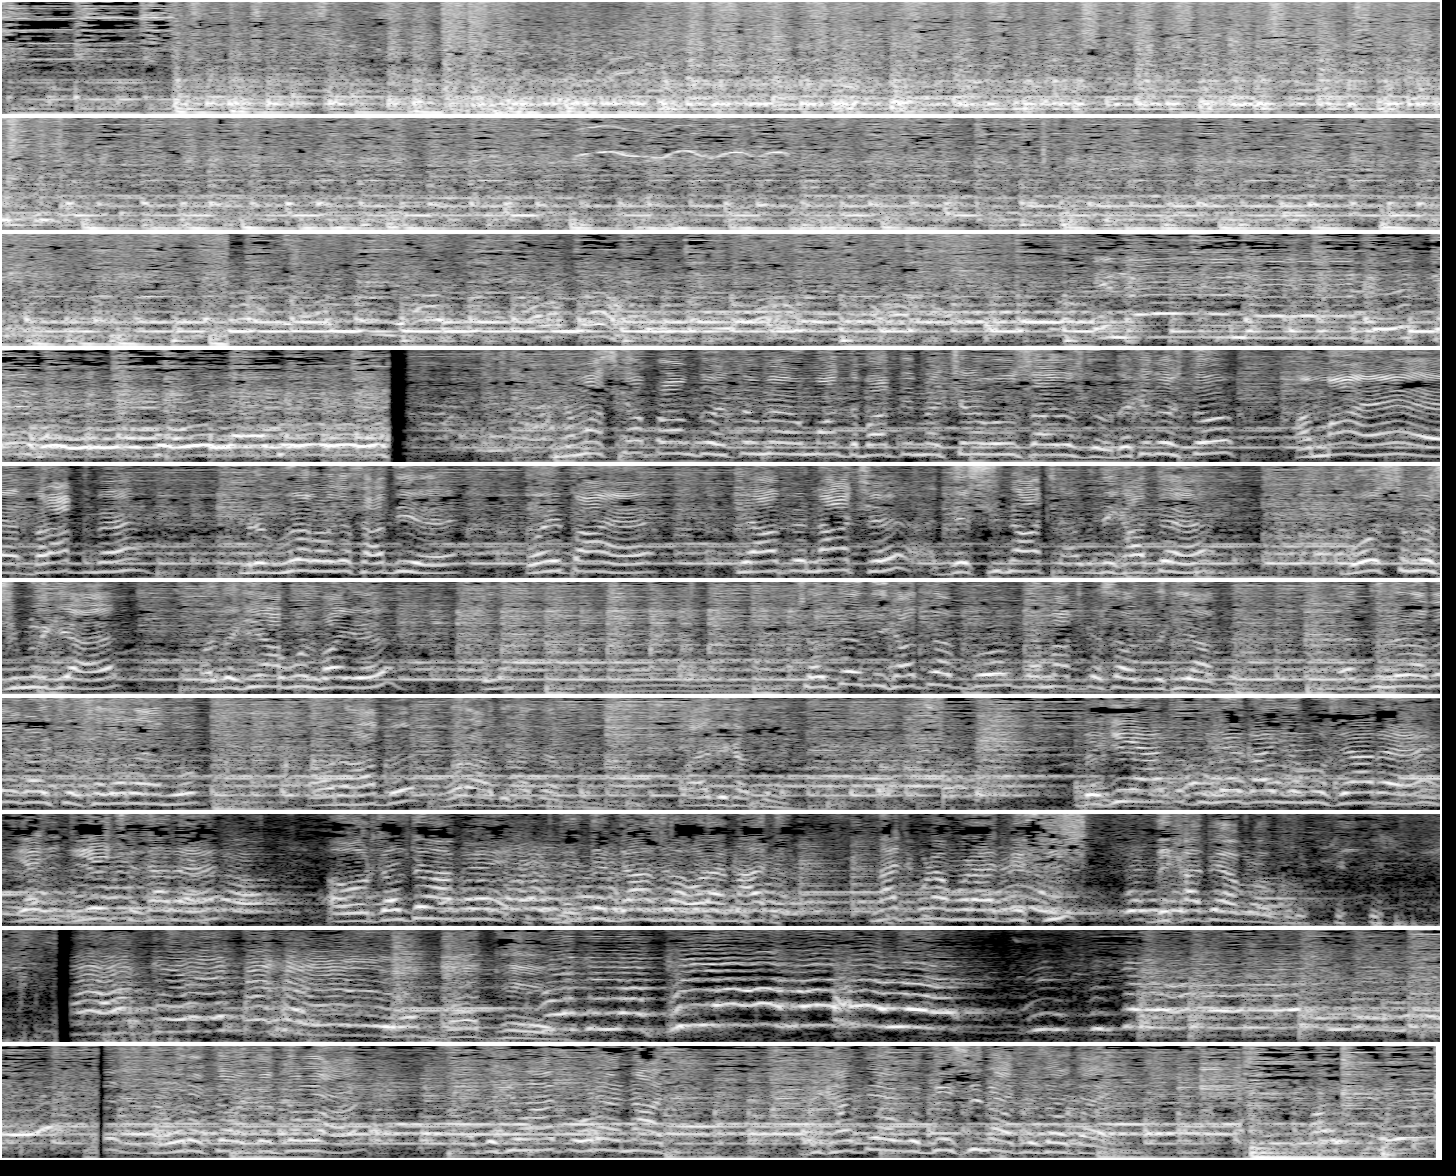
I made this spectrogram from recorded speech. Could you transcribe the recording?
Thank you. प्रणाम दोस्तों मैं उमंत भारती मेरे चैनल बहुत स्वागत दोस्तों। देखिए दोस्तों हम माँ है बारात में मेरे भूया लड़का शादी है वहीं पे आए हैं। यहाँ पे नाच है देसी नाच अब दिखाते हैं। बहुत समय से मिल गया है और देखिए मोहम्मद भाई है। चलते हैं, दिखाते हैं आपको क्या नाच कैसा होता है। देखिए यहाँ पे। दूल्हे राजा गाड़ी से सजा रहे हैं हम लोग और यहाँ पे हो रहा दिखाते हैं आपको। आए दिखाते हैं। देखिए यहाँ पे दूल्हे गाड़ी हम लोग से आ रहे हैं ये ये सजा रहे हैं और चलते वहाँ पे देखते डांस हो रहा है नाच। नाच बुरा मोरा देसी दिखाते आप लोग चल रहा है। देखिए वहाँ पे हो रहा है नाच। दिखाते हैं आपको, देसी नाच कैसा होता है।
